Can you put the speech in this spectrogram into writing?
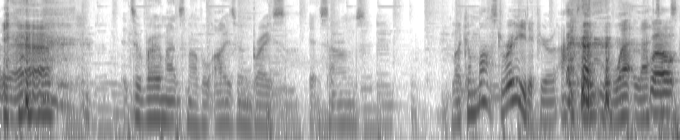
Yeah. It's a romance novel, Eyes of Embrace. It sounds like a must read if you're an absolute wet letters. well,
